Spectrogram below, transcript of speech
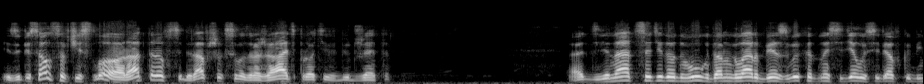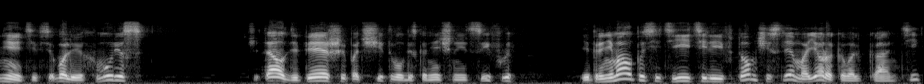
и записался в число ораторов, собиравшихся возражать против бюджета. От двенадцати до двух Данглар безвыходно сидел у себя в кабинете, все более хмурясь, читал депеши, подсчитывал бесконечные цифры — и принимал посетителей, в том числе майора Кавальканти,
